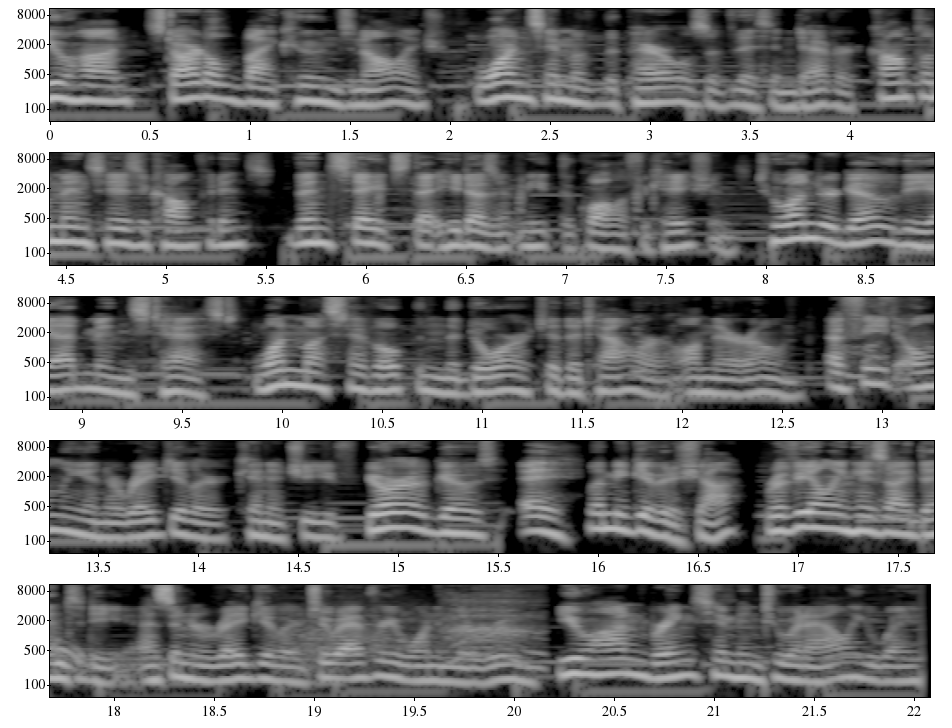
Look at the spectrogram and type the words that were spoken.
Yuhan, startled by Kun's knowledge, warns him of the perils of this endeavor, compliments his confidence, then states that he doesn't meet the qualifications. To undergo the admin's test, one must have opened the door to the tower on their own, a feat only an irregular can achieve. Yoru goes, hey, let me give it a shot, revealing his identity as an irregular to everyone in the room. Yuhan brings him into an alleyway,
